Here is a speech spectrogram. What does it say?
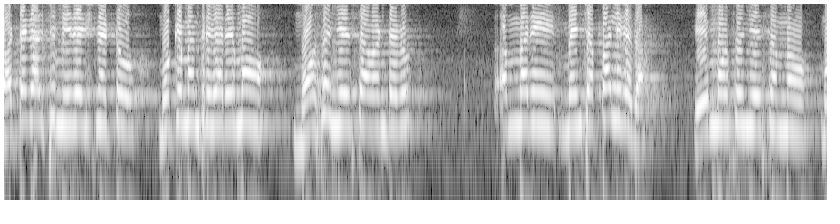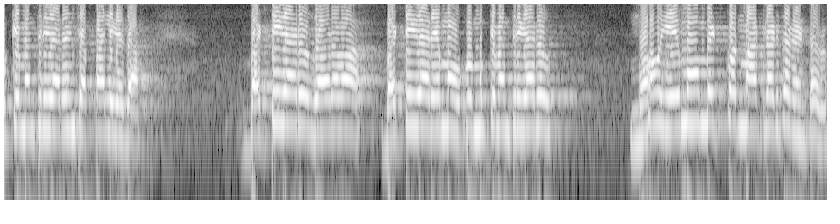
బట్ట కలిసి మీదేసినట్టు ముఖ్యమంత్రి గారేమో మోసం చేస్తామంటారు మరి మేము చెప్పాలి కదా. ఏం మోసం చేసాము ముఖ్యమంత్రి గారు అని చెప్పాలి కదా. బట్టి గారు గౌరవ బట్టి గారేమో ఉప ముఖ్యమంత్రి గారు మొహం ఏ మొహం పెట్టుకొని మాట్లాడతారంటారు?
